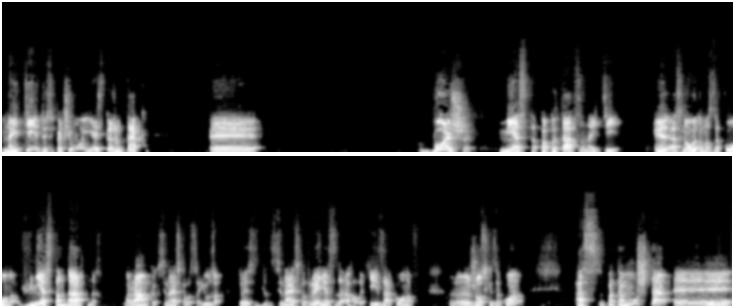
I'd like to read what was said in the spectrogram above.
найти, то есть почему есть, скажем так, больше места попытаться найти э, основу этому закона вне стандартных рамках Синайского союза, то есть Синайского творения, галахи, законов, э, жестких законов, а потому что э,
